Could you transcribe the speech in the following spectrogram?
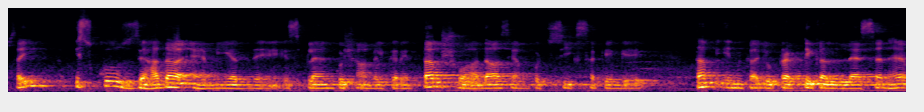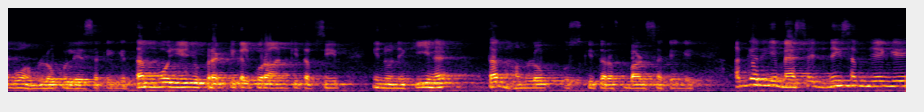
सही? इसको ज़्यादा अहमियत दें, इस प्लान को शामिल करें, तब शहादा से हम कुछ सीख सकेंगे, तब इनका जो प्रैक्टिकल लेसन है वो हम लोग को ले सकेंगे। तब वो ये जो प्रैक्टिकल कुरान की तफसीर इन्होंने की है, तब हम लोग उसकी तरफ़ बढ़ सकेंगे। अगर ये मैसेज नहीं समझेंगे,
